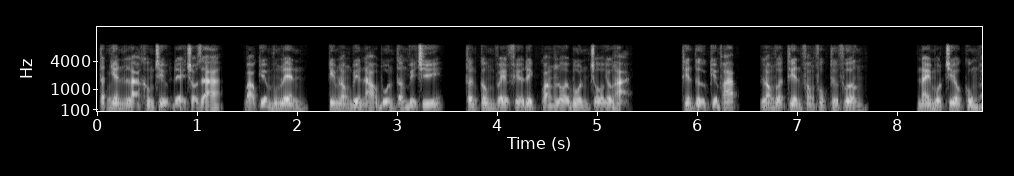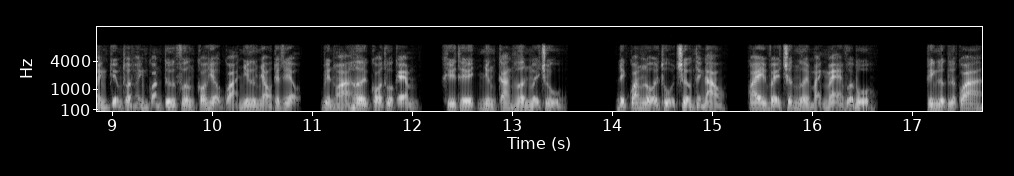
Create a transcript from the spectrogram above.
tất nhiên là không chịu để cho ra, bảo kiếm vung lên, kim long biến ảo bốn tầng vị trí, tấn công về phía địch quang lỗi bốn chỗ yếu hại. Thiên tử kiếm pháp, long vượt thiên phong phục tứ phương. Này một chiêu cùng hành kiếm thuật hành quán tứ phương có hiệu quả như nhau tuyệt diệu, biến hóa hơi có thua kém, khí thế nhưng càng hơn mấy chủ. Địch quang lỗi thụ trưởng thành đao quay về trước người mạnh mẽ vừa bổ. Kinh lực lướt qua,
